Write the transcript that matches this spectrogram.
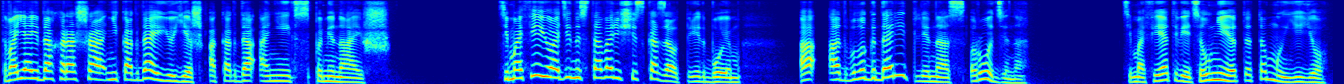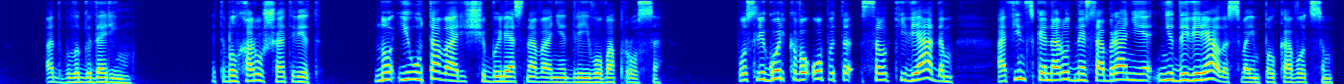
«Твоя еда хороша не когда ее ешь, а когда о ней вспоминаешь». Тимофею один из товарищей сказал перед боем, «А отблагодарит ли нас Родина?» Тимофей ответил, нет, это мы ее отблагодарим. Это был хороший ответ, но и у товарища были основания для его вопроса. После горького опыта с Алкивиадом Афинское народное собрание не доверяло своим полководцам.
